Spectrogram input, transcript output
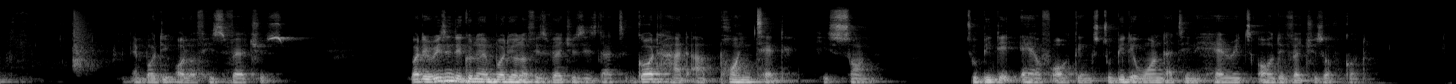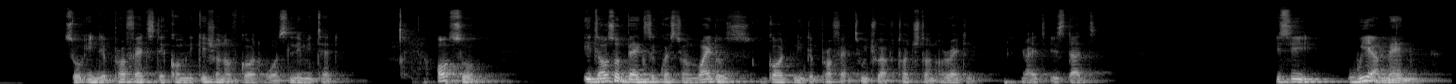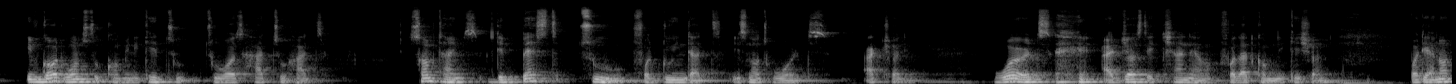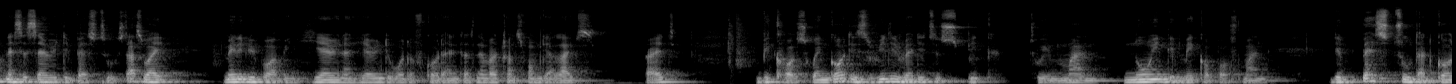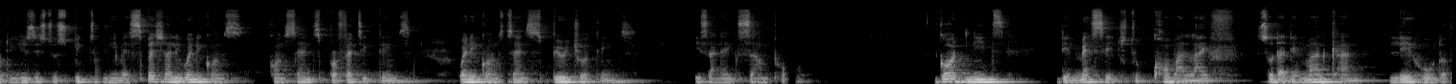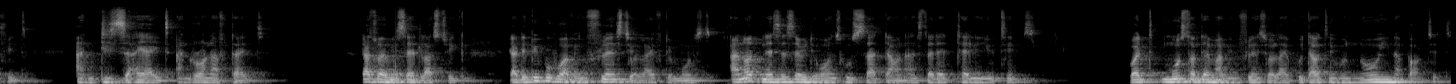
embody all of his virtues. But the reason they couldn't embody all of his virtues is that God had appointed his son to be the heir of all things, to be the one that inherits all the virtues of God. So in the prophets, the communication of God was limited. Also, it also begs the question why does God need the prophets, which we have touched on already, right? Is that, you see, we are men, if God wants to communicate to, to us heart to heart, sometimes the best tool for doing that is not words, actually. Words are just a channel for that communication. but they are not necessarily the best tools. That's why many people have been hearing and hearing the word of God and it has never transformed their lives, right? Because when God is really ready to speak to a man, knowing the makeup of man, the best tool that God uses to speak to him, especially when it concerns prophetic things, when it concerns spiritual things, is an example. God needs the message to come alive so that the man can lay hold of it and desire it and run after it. That's why we said last week that the people who have influenced your life the most are not necessarily the ones who sat down and started telling you things. But most of them have influenced your life without even knowing about it.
